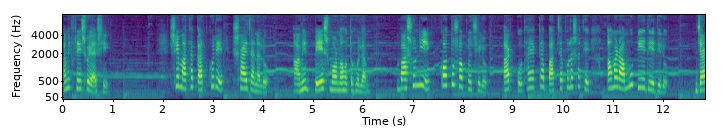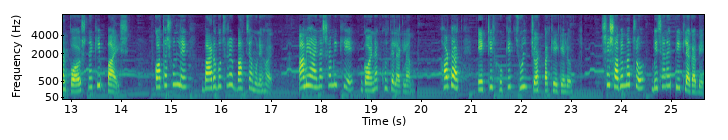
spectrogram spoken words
আমি ফ্রেশ হয়ে আসি। সে মাথা কাত করে সায় জানালো আমি বেশ মর্মাহত হলাম। বাসন নিয়ে কত স্বপ্ন ছিল আর কোথায় একটা বাচ্চা পোলার সাথে আমার আম্মু বিয়ে দিয়ে দিল, যার বয়স নাকি বাইশ। কথা শুনলে বারো বছরের বাচ্চা মনে হয়। আমি আয়নার সামনে গিয়ে গয়না খুলতে লাগলাম। হঠাৎ একটির হুকে চুল জট পাকিয়ে গেল। সে সবেমাত্র বিছানায় পিঠ লাগাবে,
